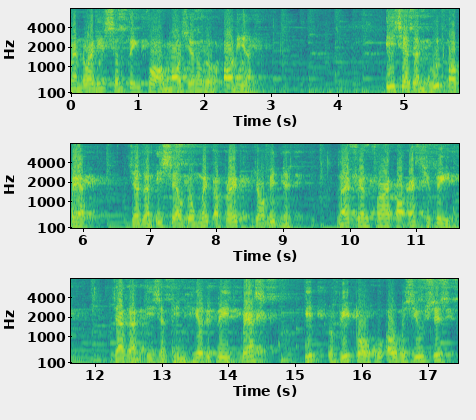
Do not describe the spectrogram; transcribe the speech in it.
when writing something for a more general audience. Is jargon good or bad? Jargon itself don't make or break your business. Like fry or SUV, jargon isn't inherently best. It people who always use it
